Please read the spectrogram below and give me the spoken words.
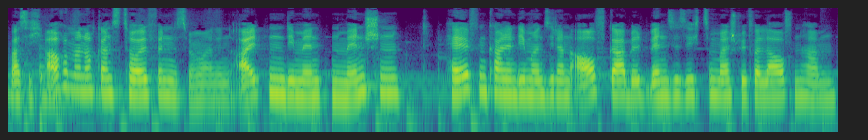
Was ich auch immer noch ganz toll finde, ist, wenn man den alten, dementen Menschen helfen kann, indem man sie dann aufgabelt, wenn sie sich zum Beispiel verlaufen haben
